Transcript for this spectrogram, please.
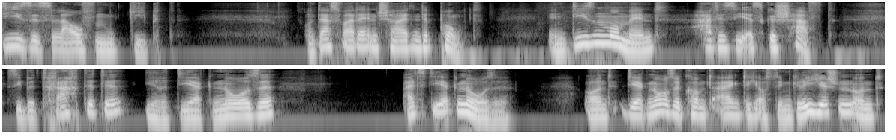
dieses Laufen gibt. Und das war der entscheidende Punkt. In diesem Moment hatte sie es geschafft. Sie betrachtete ihre Diagnose als Diagnose. Und Diagnose kommt eigentlich aus dem Griechischen und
